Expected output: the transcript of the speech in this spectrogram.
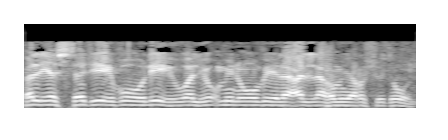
فليستجيبوا لي وليؤمنوا بي لعلهم يرشدون.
